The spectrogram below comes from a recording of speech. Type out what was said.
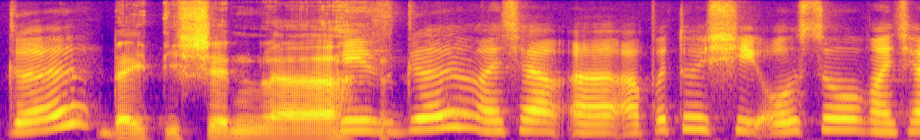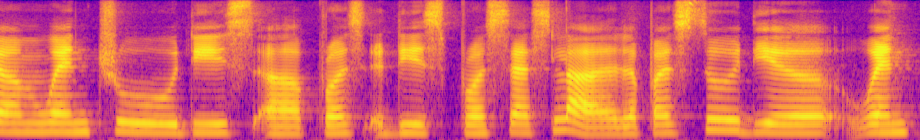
girl dietitian lah this girl macam uh, apa tu she also macam went through this uh, pros- this process lah. Lepas tu dia went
